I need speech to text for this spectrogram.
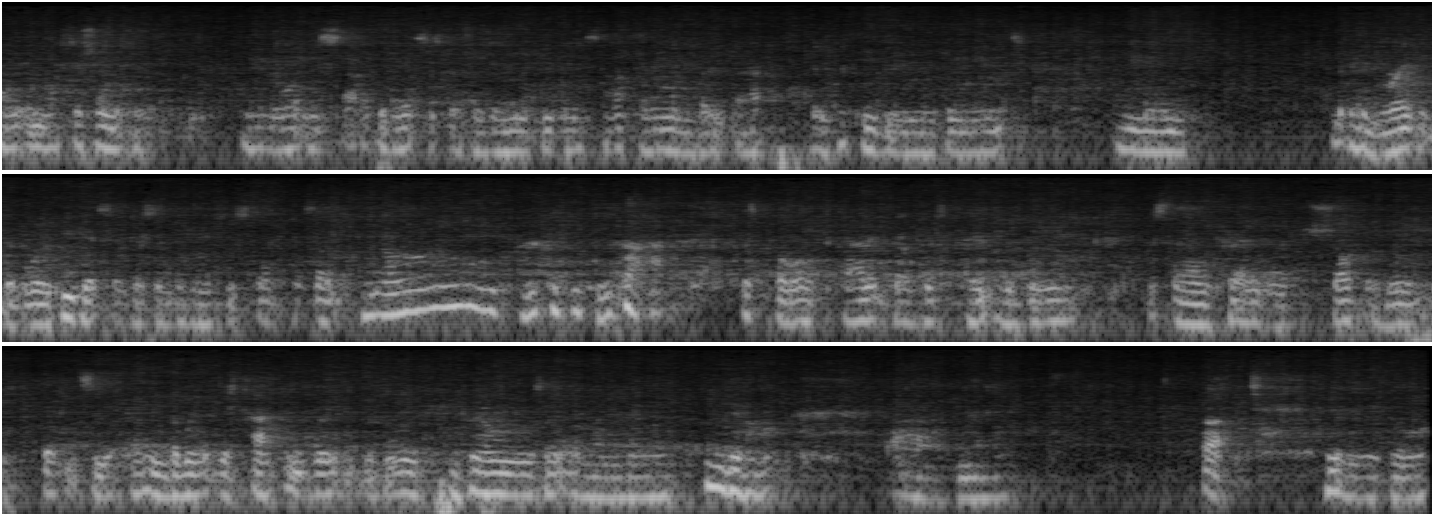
And it must have shown that you know what he started with this, especially as a new people start telling them about that, they could be doing agreements. And then then right at the way he gets it, just it's like, it's like, no, how could you do that? This beloved character just out of the blue, just an incredible shocking way, just doesn't see it coming, the way it just happens right at the blue, drills it and, uh, you know, ah, man. But here we go.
